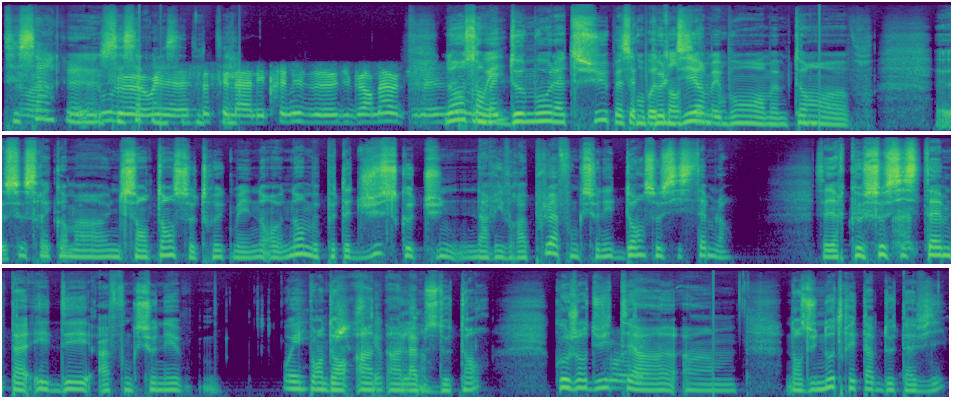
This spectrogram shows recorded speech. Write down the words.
C'est ça que c'est ça. oui, qu'on ça, c'est les prémices de- du burn-out. Non, sans Oui. mettre deux mots là-dessus, parce qu'on peut le dire, mais bon, en même temps, euh, pff, euh, ce serait comme un- une sentence, ce truc. Mais non, non mais peut-être juste que tu n'arriveras plus à fonctionner dans ce système-là. C'est-à-dire que ce système t'a aidé à fonctionner Oui, pendant un, laps de temps, qu'aujourd'hui tu es Ouais. dans une autre étape de ta vie,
